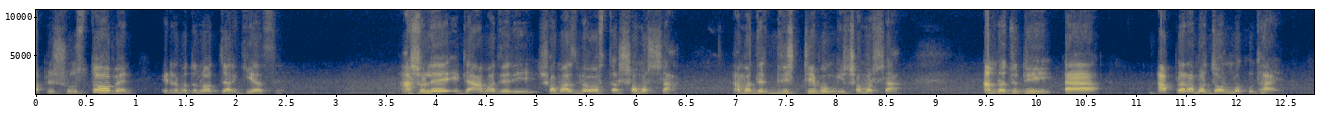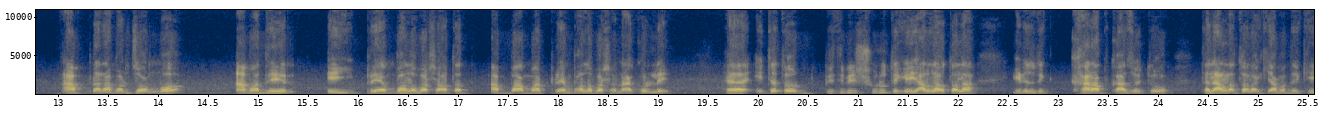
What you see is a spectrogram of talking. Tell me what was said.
আপনি সুস্থ হবেন, এটার মধ্যে লজ্জার কি আছে? আসলে এটা আমাদেরই সমাজ ব্যবস্থার সমস্যা, আমাদের দৃষ্টিভঙ্গির সমস্যা। আমরা যদি আপনার আমার জন্ম কোথায়? আপনার আমার জন্ম, আমাদের এই প্রেম ভালোবাসা, অর্থাৎ আব্বা আমার প্রেম ভালোবাসা না করলে। হ্যাঁ এটা তো পৃথিবীর শুরু থেকেই। আল্লাহ তালা এটা যদি খারাপ কাজ হতো তাহলে আল্লাহ তালা কি আমাদেরকে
